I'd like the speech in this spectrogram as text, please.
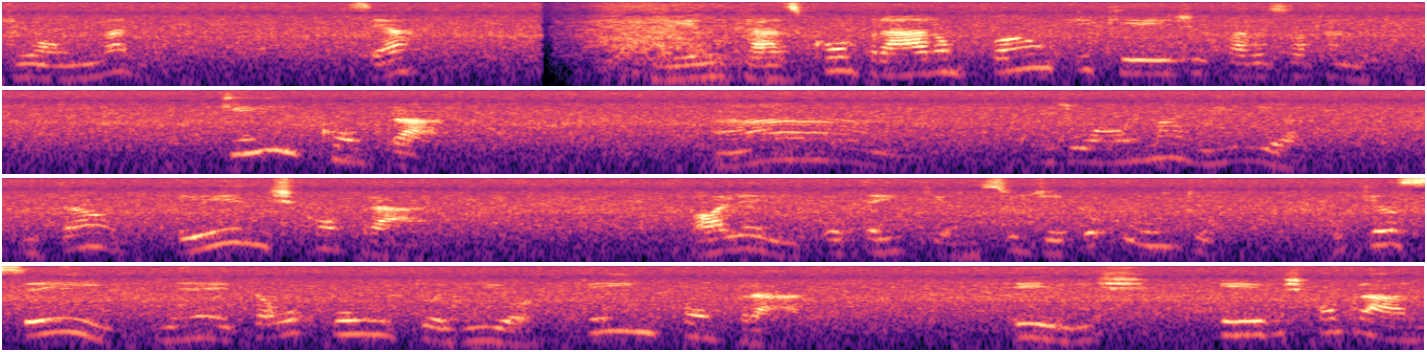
João e Maria. Certo? Aí, no caso, compraram pão e queijo para sua família. Quem compraram? Ah, João e Maria. Então, eles compraram. Olha aí, eu tenho aqui um sujeito oculto porque eu sei, né, está oculto ali, ó, quem compraram? Eles, eles compraram,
